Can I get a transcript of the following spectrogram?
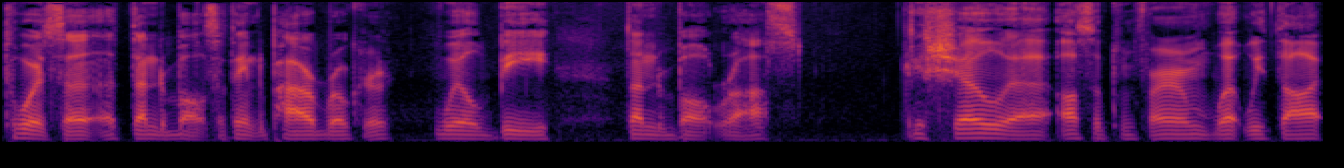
towards a, a Thunderbolts. I think the Power Broker will be Thunderbolt Ross. The show uh, also confirmed what we thought.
